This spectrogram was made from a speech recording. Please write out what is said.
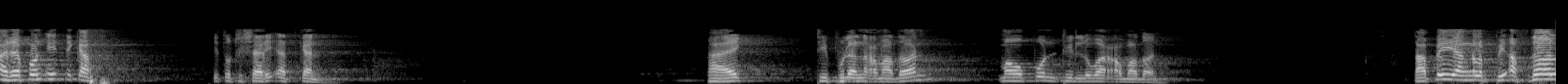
Adapun iktikaf itu disyariatkan baik di bulan Ramadan maupun di luar Ramadan. Tapi yang lebih afdol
